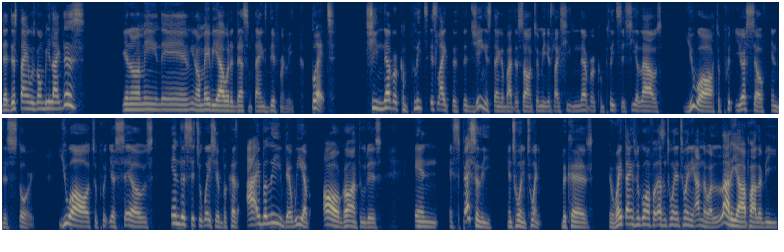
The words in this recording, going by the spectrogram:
that this thing was going to be like this, you know what I mean? Then, you know, maybe I would have done some things differently. But she never completes. It's like the, the genius thing about this song to me is like she never completes it. She allows you all to put yourself in this story, you all to put yourselves in this situation because I believe that we have all gone through this, and especially in 2020, because the way things been going for us in 2020, I know a lot of y'all probably be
